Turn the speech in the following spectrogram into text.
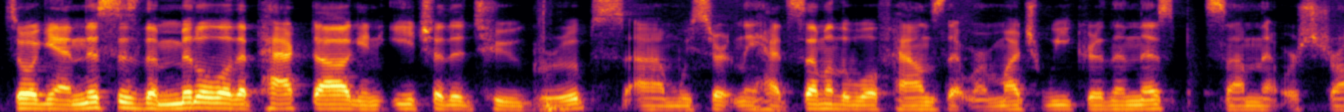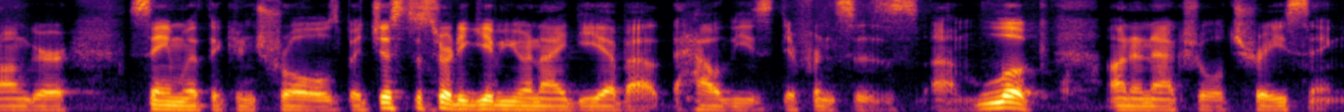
So again, this is the middle of the pack dog in each of the two groups. Um, we certainly had some of the wolfhounds that were much weaker than this, but some that were stronger. Same with the controls. But just to sort of give you an idea about how these differences um, look on an actual tracing.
